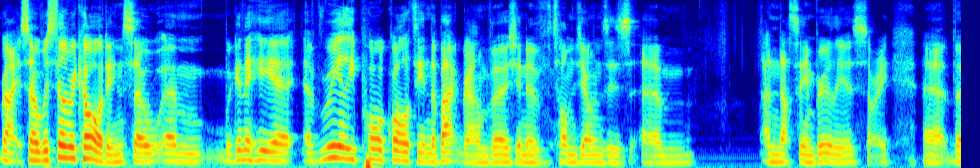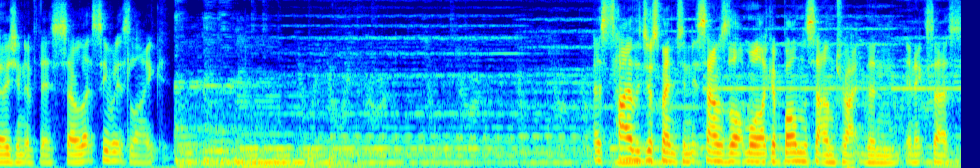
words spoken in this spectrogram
Right, so we're still recording, so um, we're going to hear a really poor quality in the background version of Tom Jones's um, and Natalie Imbruglia's, sorry, uh, version of this. So let's see what it's like. As Tyler just mentioned, it sounds a lot more like a Bond soundtrack than INXS.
